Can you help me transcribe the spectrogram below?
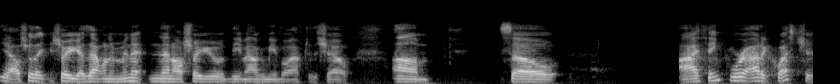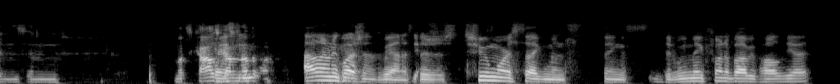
yeah, I'll show that, show you guys that one in a minute, and then I'll show you the Amalgamibo after the show. Um, so I think we're out of questions, and unless Kyle's I got another one. I don't have any questions to be honest. Yeah. There's just two more segments. Things. Did we make fun of Bobby Pauls yet?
